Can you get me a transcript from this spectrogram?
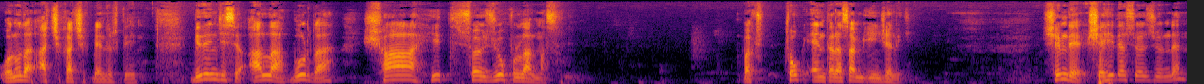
Onu da açık açık belirteyim. Birincisi Allah burada şahit sözcüğü kullanmaz. Bak çok enteresan bir incelik. Şimdi şehide sözcüğünden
